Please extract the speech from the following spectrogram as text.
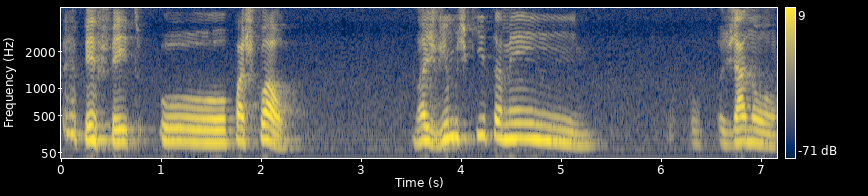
É perfeito. O Pascoal, nós vimos que também já no,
